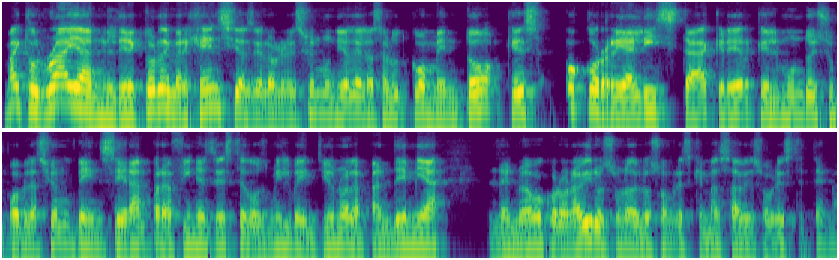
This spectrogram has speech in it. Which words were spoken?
Michael Ryan, el director de emergencias de la Organización Mundial de la Salud, comentó que es poco realista creer que el mundo y su población vencerán para fines de este 2021 la pandemia del nuevo coronavirus, uno de los hombres que más sabe sobre este tema.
